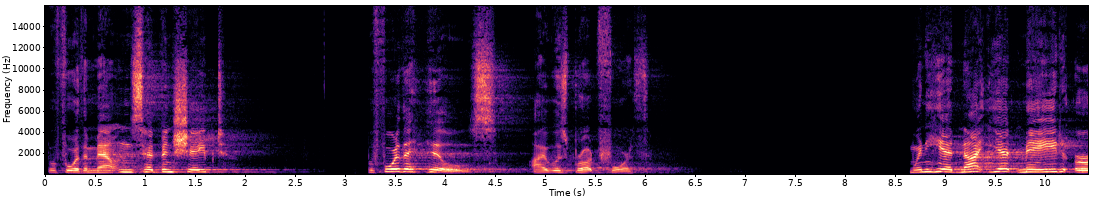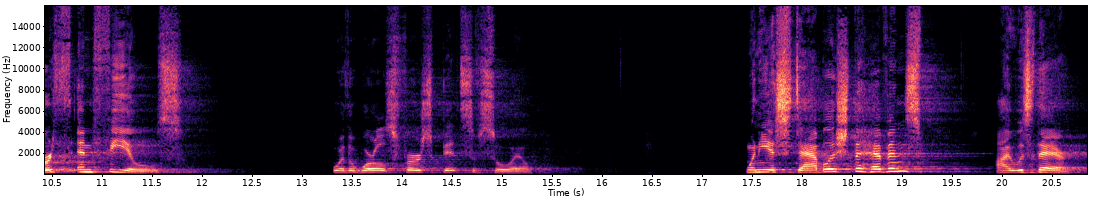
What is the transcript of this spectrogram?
before the mountains had been shaped, before the hills I was brought forth. When he had not yet made earth and fields, or the world's first bits of soil. When he established the heavens, I was there.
